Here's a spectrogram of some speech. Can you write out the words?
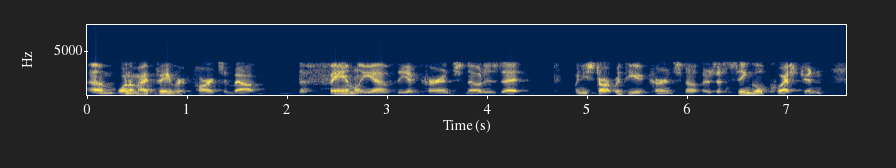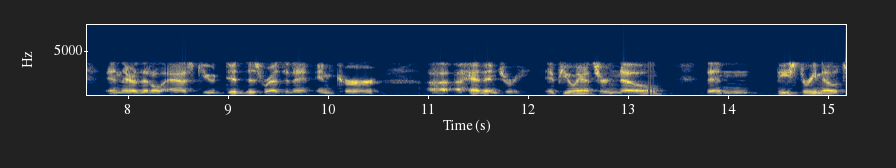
Um, one of my favorite parts about the family of the occurrence note is that when you start with the occurrence note, there's a single question in there that'll ask you, did this resident incur uh, a head injury? If you answer no, then these three notes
